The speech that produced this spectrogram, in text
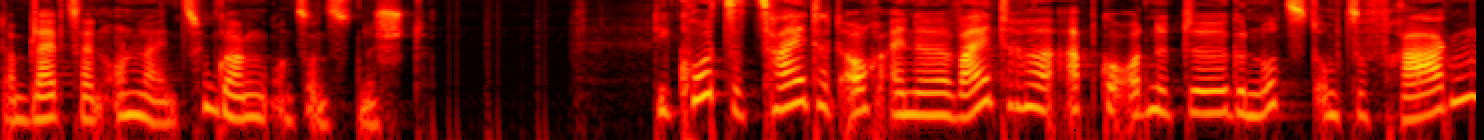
Dann bleibt sein Online-Zugang und sonst nichts. Die kurze Zeit hat auch eine weitere Abgeordnete genutzt, um zu fragen.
